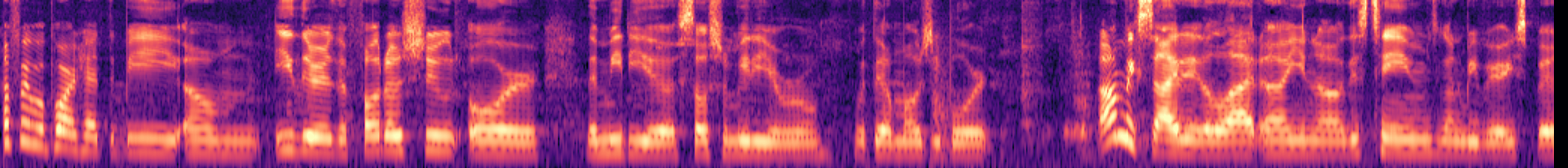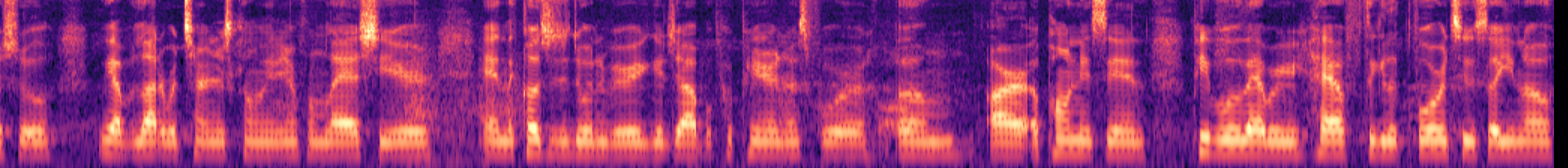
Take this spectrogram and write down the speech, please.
My favorite part had to be um, either the photo shoot or the media, social media room with the emoji board. I'm excited a lot. Uh, you know, this team is going to be very special. We have a lot of returners coming in from last year, and the coaches are doing a very good job of preparing us for um, our opponents and people that we have to look forward to. So, you know,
